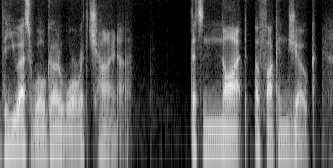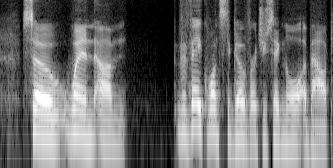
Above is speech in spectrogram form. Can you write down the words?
the U.S. will go to war with China. That's not a fucking joke. So when um, Vivek wants to go virtue signal about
